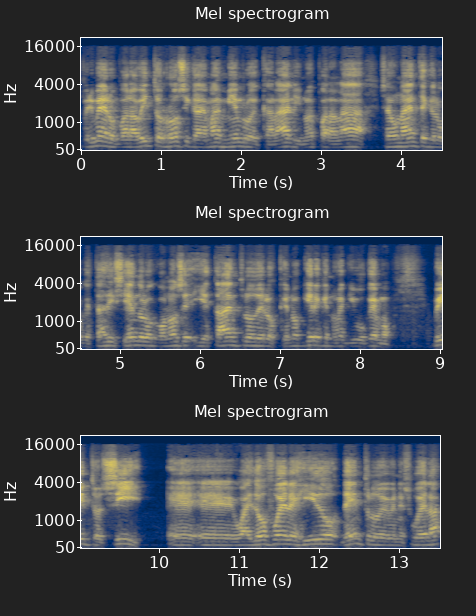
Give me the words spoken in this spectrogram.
primero para Víctor Rossi, que además es miembro del canal y no es para nada, o sea, una gente que lo que estás diciendo lo conoce y está dentro de los que no quiere que nos equivoquemos. Víctor, sí, eh, eh, Guaidó fue elegido dentro de Venezuela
